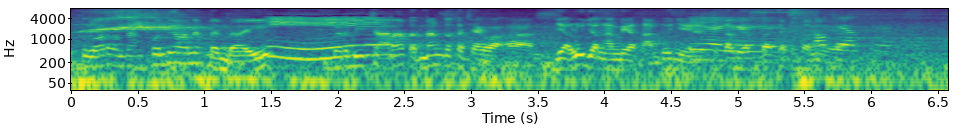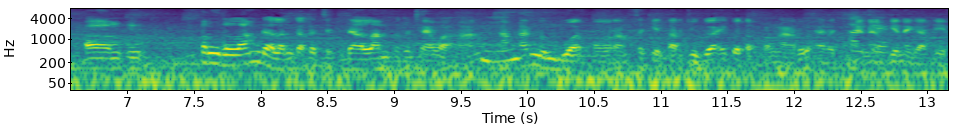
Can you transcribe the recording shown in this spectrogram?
keluar tentang kuntilanak dan bayi Ih. berbicara tentang kekecewaan. Ya lu jangan lihat hantunya, Iya, kita iya, lihat baca iya. pesannya. Oke, ya. oke. Em, tenggelam dalam kekece dalam kekecewaan Hmm. akan membuat orang sekitar juga ikut terpengaruh ener- Oke. energi negatif.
